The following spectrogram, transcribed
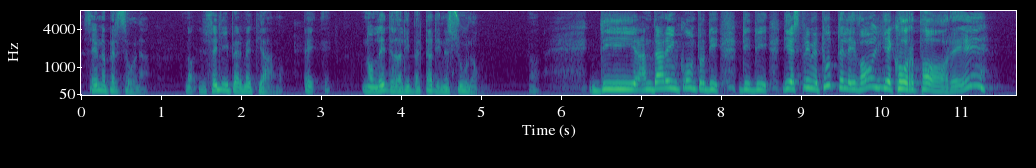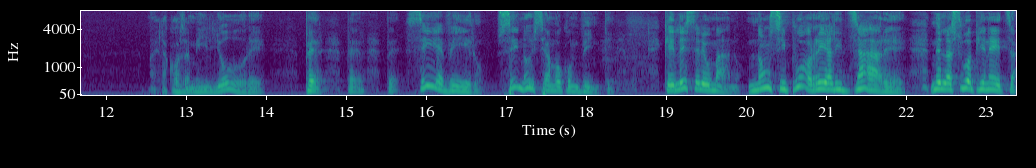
Se una persona, no, se gli permettiamo, e, e non lede la libertà di nessuno, no, di andare incontro, di, di, di, di esprimere tutte le voglie corporee, ma è la cosa migliore. Per, per, per, se è vero, se noi siamo convinti che l'essere umano non si può realizzare nella sua pienezza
